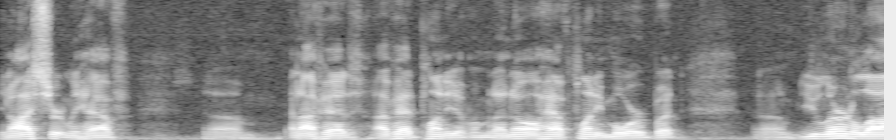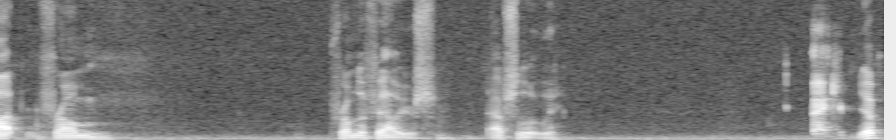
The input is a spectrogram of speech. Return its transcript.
you know, I certainly have. Um, and I've had I've had plenty of them, and I know I'll have plenty more. But um, you learn a lot from from the failures. Absolutely. Thank you. Yep.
